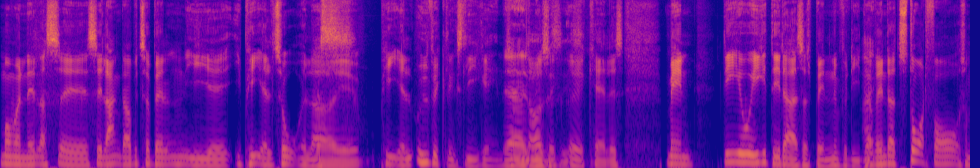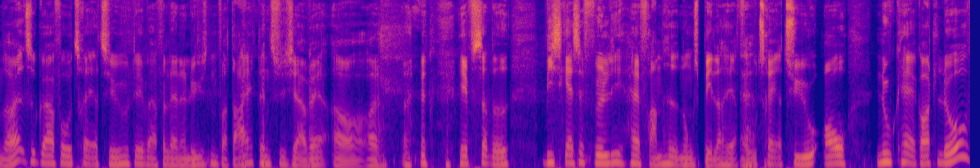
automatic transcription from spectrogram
må man ellers øh, se langt op i tabellen i, øh, i PL2, eller Yes. øh, PL Udviklingsligaen, Ja, som det også øh, kaldes. Men det er jo ikke det, der er så spændende, fordi der Nej. venter et stort forår, som der altid gør for U23. Det er i hvert fald analysen fra dig. Den synes jeg er værd at, at, at hæfte sig ved. Vi skal selvfølgelig have fremhævet nogle spillere her fra Ja. U23, og nu kan jeg godt love,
